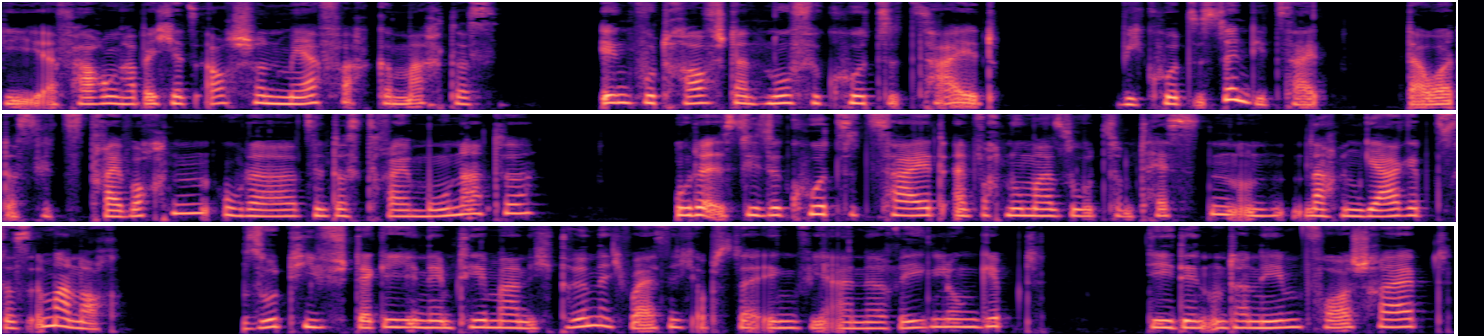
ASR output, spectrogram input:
Die Erfahrung habe ich jetzt auch schon mehrfach gemacht, dass irgendwo drauf stand nur für kurze Zeit. Wie kurz ist denn die Zeit? Dauert das jetzt drei Wochen oder sind das drei Monate? Oder ist diese kurze Zeit einfach nur mal so zum Testen und nach einem Jahr gibt's das immer noch? So tief stecke ich in dem Thema nicht drin. Ich weiß nicht, ob es da irgendwie eine Regelung gibt, die den Unternehmen vorschreibt,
